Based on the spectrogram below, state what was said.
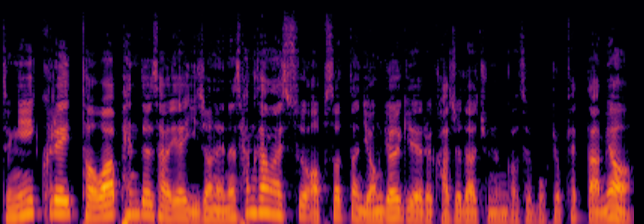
등이 creator와 팬들 사이에 이전에는 상상할 수 없었던 연결 기회를 가져다 주는 것을 목격했다며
